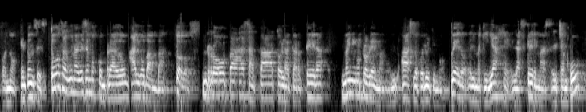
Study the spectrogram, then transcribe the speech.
o no. Entonces, todos alguna vez hemos comprado algo bamba, todos. Ropa, zapato, la cartera no hay ningún problema, hazlo por último. Pero el maquillaje, las cremas, el champú,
